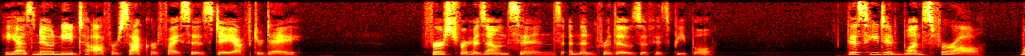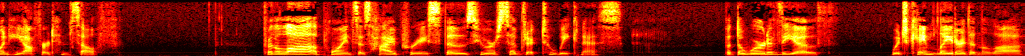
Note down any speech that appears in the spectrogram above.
he has no need to offer sacrifices day after day, first for his own sins and then for those of his people. This he did once for all when he offered himself. For the law appoints as high priests those who are subject to weakness. But the word of the oath, which came later than the law,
